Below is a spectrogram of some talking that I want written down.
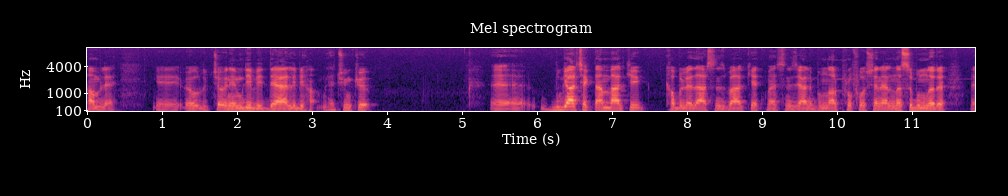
hamle. Ee, oldukça önemli bir, değerli bir hamle. Çünkü e, bu gerçekten belki kabul edersiniz, belki etmezsiniz. Yani bunlar profesyonel, nasıl bunları e,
